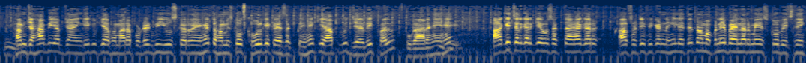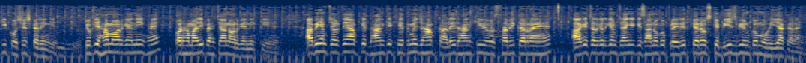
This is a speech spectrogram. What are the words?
हम्म। हम जहाँ भी अब जाएँगे क्योंकि आप हमारा प्रोडक्ट भी यूज़ कर रहे हैं तो हम इसको खोल के कह सकते हैं कि आप जैविक फल उगा रहे हैं। आगे चल करके हो सकता है अगर आप सर्टिफिकेट नहीं लेते तो हम अपने बैनर में इसको बेचने की कोशिश करेंगे क्योंकि हम ऑर्गेनिक हैं और हमारी पहचान ऑर्गेनिक की है। अभी हम चलते हैं आपके धान के खेत में जहाँ आप काले धान की व्यवस्था भी कर रहे हैं। आगे चल करके हम चाहेंगे किसानों को प्रेरित करें उसके बीज भी उनको मुहैया कराएँ।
